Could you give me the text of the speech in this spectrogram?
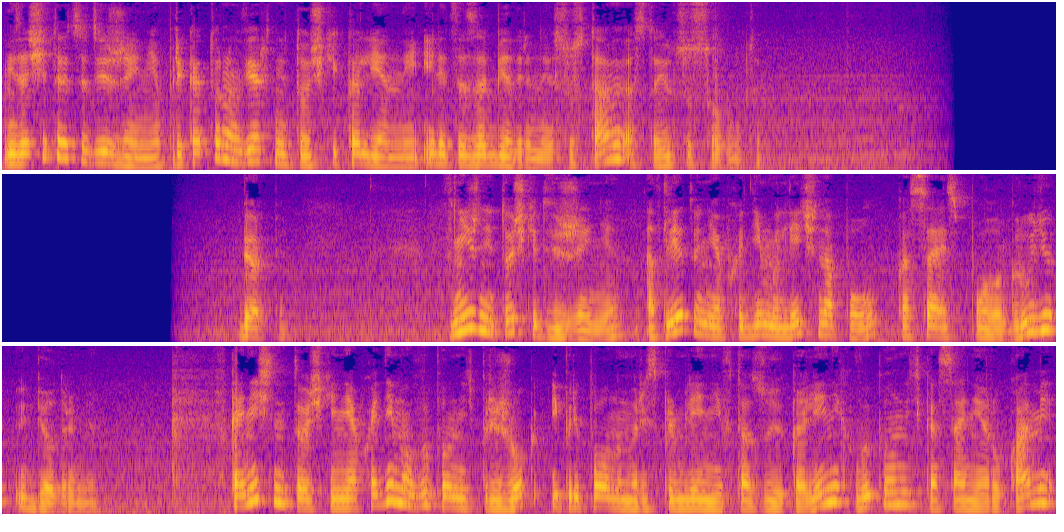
Не засчитывается движение, при котором в верхней точке коленные или тазобедренные суставы остаются согнуты. Бёрпи. В нижней точке движения атлету необходимо лечь на пол, касаясь пола грудью и бедрами. В конечной точке необходимо выполнить прыжок и при полном распрямлении в тазу и коленях выполнить касание руками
